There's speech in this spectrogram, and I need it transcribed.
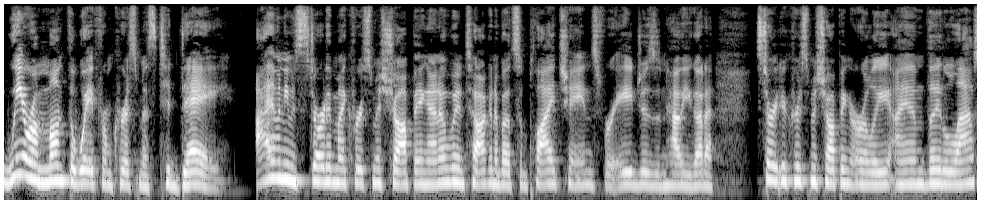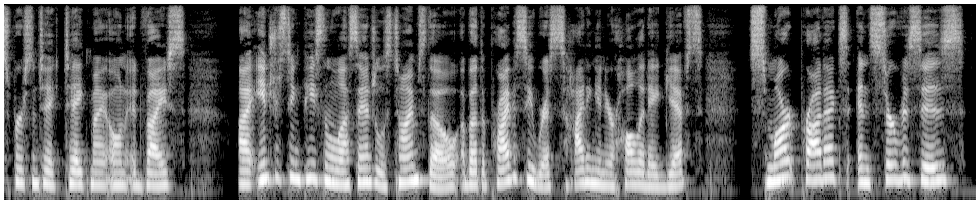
We are a month away from Christmas today. I haven't even started my Christmas shopping. I know we've been talking about supply chains for ages and how you got to start your Christmas shopping early. I am the last person to take my own advice. Uh, interesting piece in the Los Angeles Times, though, about the privacy risks hiding in your holiday gifts. Smart products and services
